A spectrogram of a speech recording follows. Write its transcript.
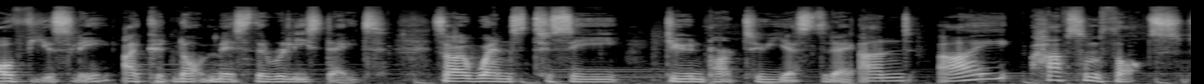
obviously, I could not miss the release date. So I went to see Dune Part 2 yesterday, and I have some thoughts.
